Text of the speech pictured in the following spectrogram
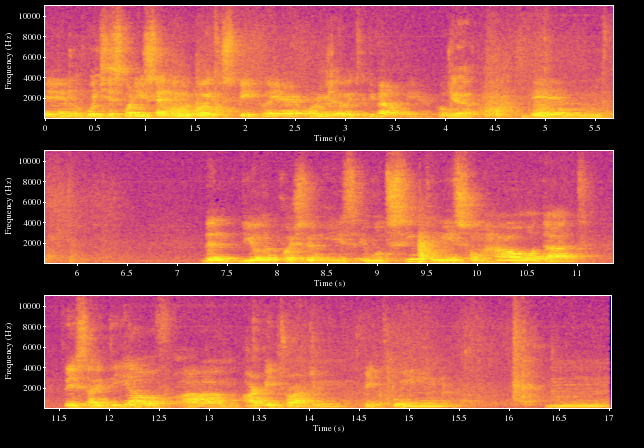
Um, which is what you said you were going to speak later, or you're Yeah. going to develop later. Okay. Yeah. Um, then the other question is, it would seem to me somehow that this idea of um, arbitraging between mm,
